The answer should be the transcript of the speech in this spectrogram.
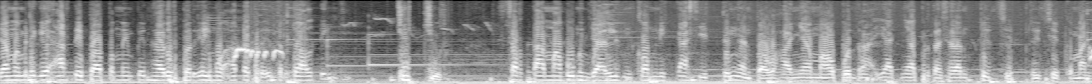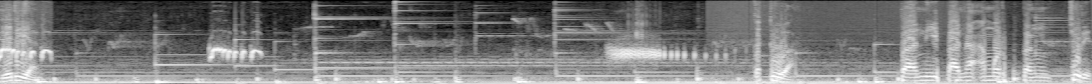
yang memiliki arti bahwa pemimpin harus berilmu atau berintelektual tinggi, jujur, serta mampu menjalin komunikasi dengan bawahannya maupun rakyatnya berdasarkan prinsip-prinsip kemandirian. Kedua, Bani Bana Amur Bang Jurid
